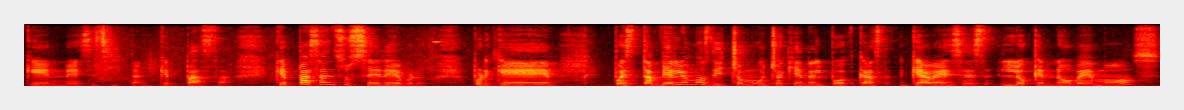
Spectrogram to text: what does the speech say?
que necesitan? ¿Qué pasa? ¿Qué pasa en su cerebro? Porque, pues también lo hemos dicho mucho aquí en el podcast, que a veces lo que no vemos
